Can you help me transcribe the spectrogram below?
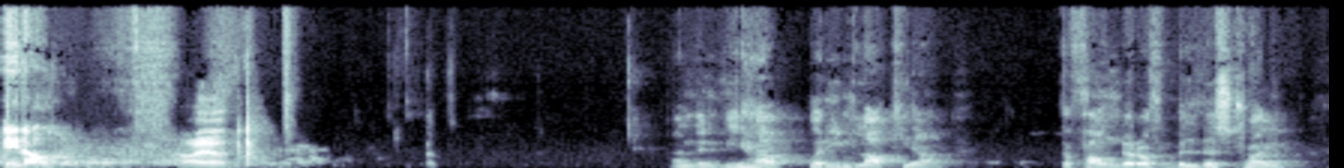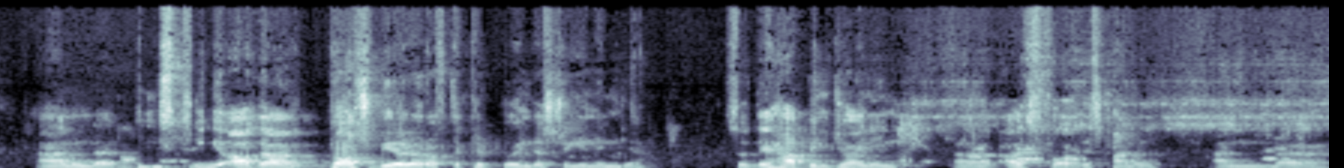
Hey, Rahul. Hiya. And then we have Pareen Lathia, the founder of Builders Tribe. And uh, these three are the torchbearer of the crypto industry in India. So they have been joining uh, us for this panel. And uh,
